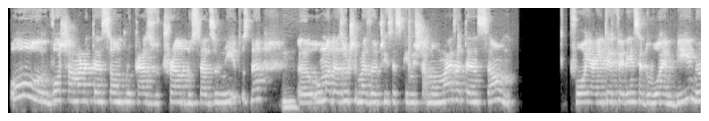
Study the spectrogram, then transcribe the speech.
ou vou chamar a atenção para o caso do Trump nos Estados Unidos, né? Hum. Uh, uma das últimas notícias que me chamou mais atenção foi a interferência do OMB, né,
